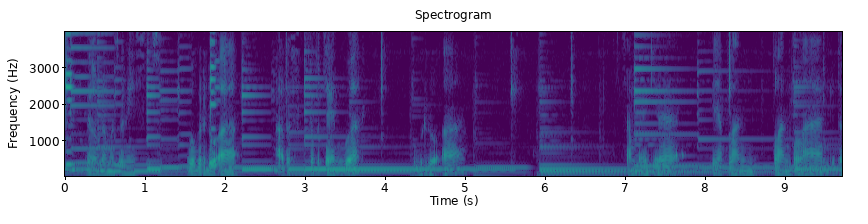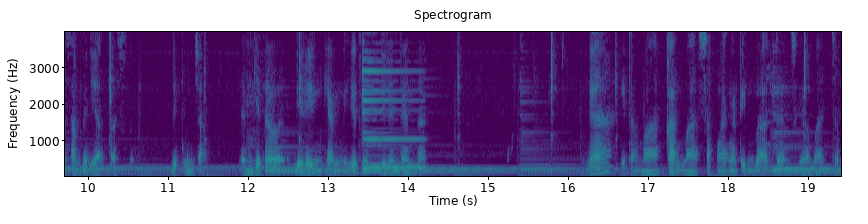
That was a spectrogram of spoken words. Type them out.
dalam nama Tuhan Yesus gue berdoa atas kepercayaan gue gue berdoa sampai akhirnya ya pelan pelan pelan kita sampai di atas tuh di puncak. Dan kita diriin camp gitu diriin tenda udah kita makan masak ngangetin badan segala macem.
